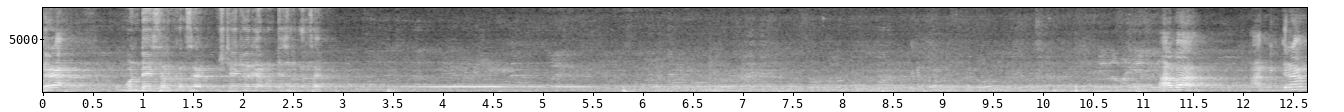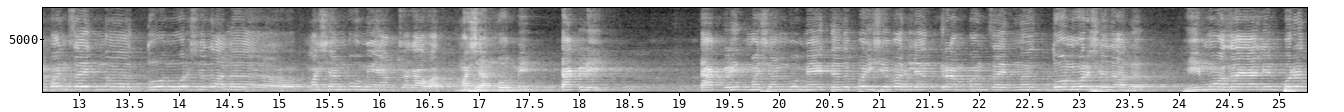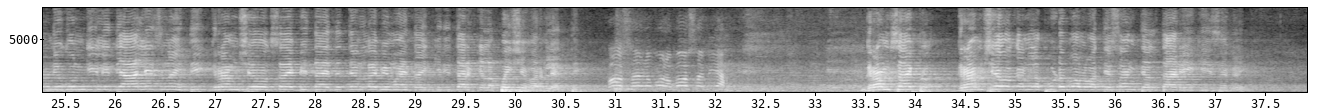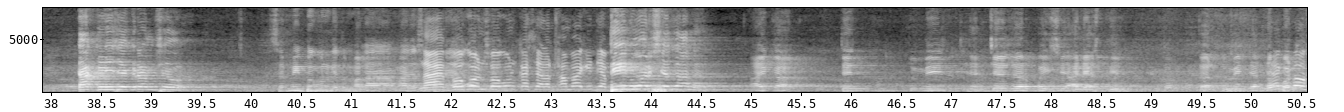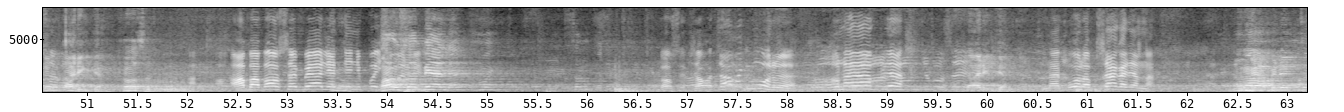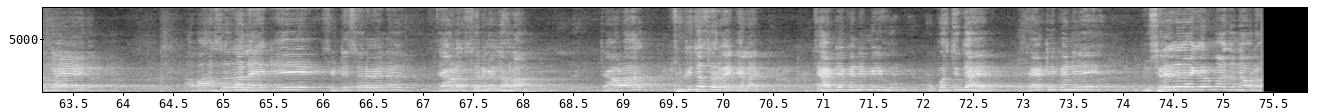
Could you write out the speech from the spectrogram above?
ग्रा मुंडे सर्कल साहेब स्टेजवर या मुंडे सर्कल साहेब. आबा आम्ही ग्रामपंचायतनं दोन वर्ष झालं मशानभूमी आहे आमच्या गावात. मशानभूमी टाकळी. टाकळीत मशानभूमी आहे त्याचे पैसे भरलेत ग्रामपंचायतनं दोन वर्ष झालं. ही मोजाय आली आणि परत निघून गेली. आलीच नाही. ती ग्रामसेवक साहेब इथं आहे तर त्यांना बी माहीत आहे किती तारखेला पैसे भरलेत ते. भाऊसाहेबला बोला भाऊसाहेब या. ग्रामसाहेब ग्रामसेवकांना पुढे बोलवा ते सांगतील तारीख ही सगळी. टाकळीचे ग्रामसेवक. सर मी बघून घेतो. मला माझ्या नाही बघून बघून कशाला? थांबा की द्या तीन वर्ष झालं. ऐका ते तुम्ही यांचे जर पैसे आले असतील तर तुम्ही त्यांना एक पटकन पावसाळा. तारीख द्या. हो सर. आबा भाऊसाहेब आले त्यांनी पैसे भाऊसाहेब बी भरले. आले. होय. भाऊसाहेब जावा जावा की मोर? पुन्हा आपल्या नाही बोला सांगा त्यांना. अभिलेखचं काय? आबा असं झालं आहे की सिटी सर्वेनं ज्यावेळा सर्वे झाला त्यावेळा चुकीचा सर्वे केला आहे ज्या ठिकाणी मी उपस्थित आहे त्या ठिकाणी दुसऱ्या जागेवर माझं नाव लावलं.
